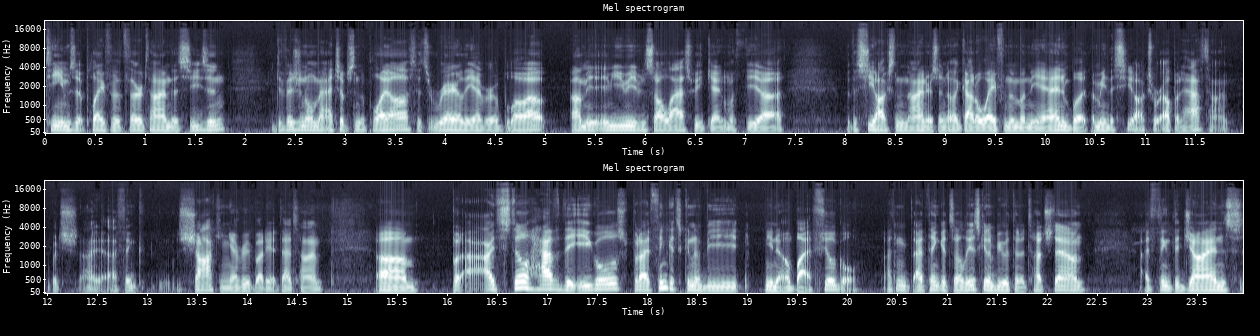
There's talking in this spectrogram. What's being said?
teams that play for the third time this season, divisional matchups in the playoffs, it's rarely ever a blowout. I mean, and you even saw last weekend with the uh, with the Seahawks and the Niners. I know they got away from them in the end, but I mean, the Seahawks were up at halftime, which I, I think was shocking everybody at that time. Um, but I still have the Eagles, but I think it's going to be you know by a field goal. I think I think it's at least going to be within a touchdown. I think the Giants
